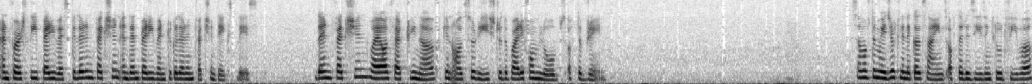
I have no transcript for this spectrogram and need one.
and firstly perivascular infection and then periventricular infection takes place. The infection via olfactory nerve can also reach to the piriform lobes of the brain. Some of the major clinical signs of the disease include fever,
